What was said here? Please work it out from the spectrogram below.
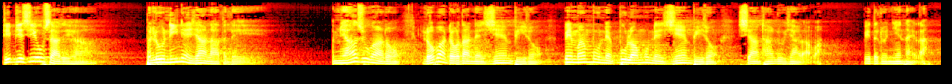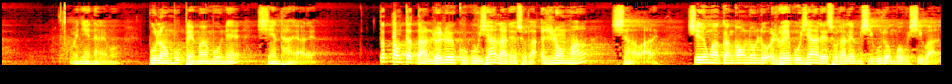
ဒီပစ္စည်းဥစ္စာတွေဟာ ဘလို့နီးနဲ့ရလာသလဲအများစုကတော့လောဘဒေါသနဲ့ယင်းပြီးတော့ပင်မမှုနဲ့ပူလောင်မှုနဲ့ယင်းပြီးတော့ရှာထားလို့ရတာပါပေတလို့ညင်းနိုင်လားမညင်းနိုင်ဘူးပူလောင်မှုပင်မမှုနဲ့ယင်းထားရတယ်တက်တောင့်တက်တာလွယ်လွယ်ကူကူရလာတယ်ဆိုတာအလွန်မှရှားပါတယ်ရှေးတုန်းကကံကောင်းလို့လို့အလွယ်ကူရတယ်ဆိုတာလည်းမရှိဘူးတော့မဟုတ်ဘူးရှိပါတယ်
